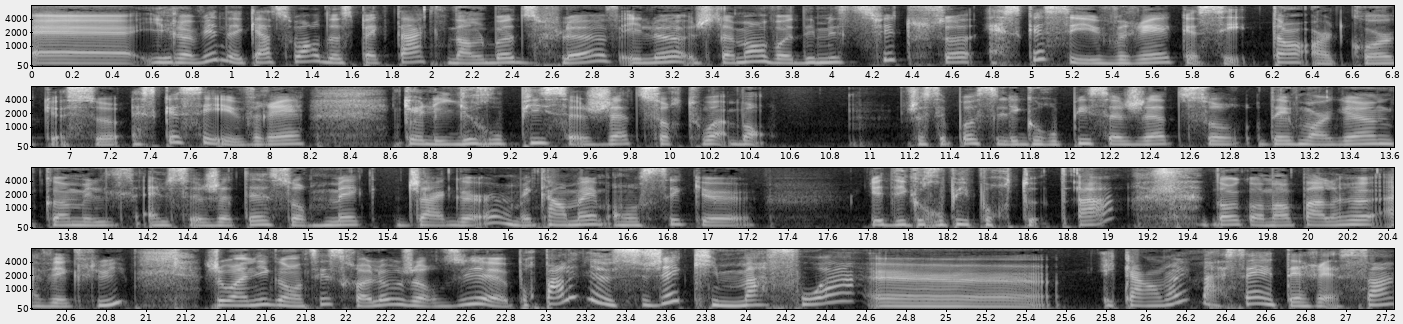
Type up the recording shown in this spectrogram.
Euh, il revient de quatre soirs de spectacle dans le bas du fleuve et là, justement, on va démystifier tout ça. Est-ce que c'est vrai que c'est tant hardcore que ça? Est-ce que c'est vrai que les groupies se jettent sur toi? Bon, je sais pas si les groupies se jettent sur Dave Morgan comme elles se jetaient sur Mick Jagger, mais quand même, on sait que des pour toutes. Hein? Donc, on en parlera avec lui. Joannie Gontier sera là aujourd'hui euh, pour parler d'un sujet qui, ma foi, euh, est quand même assez intéressant.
